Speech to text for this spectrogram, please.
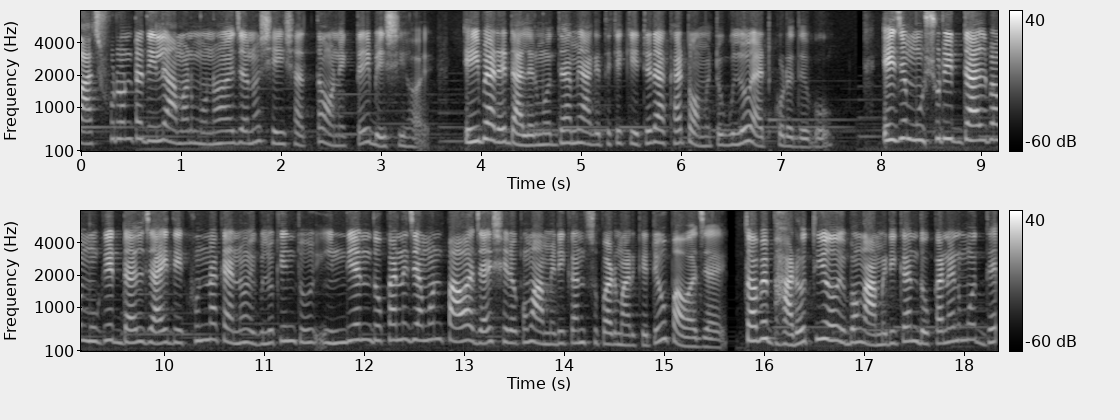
পাঁচ ফোড়নটা দিলে আমার মনে হয় যেন সেই স্বাদটা অনেকটাই বেশি হয়। এইবারে ডালের মধ্যে আমি আগে থেকে কেটে রাখা টমেটোগুলো অ্যাড করে দেবো। এই যে মুসুরির ডাল বা মুগের ডাল যাই দেখুন না কেন, এগুলো কিন্তু ইন্ডিয়ান দোকানে যেমন পাওয়া যায়, সেরকম আমেরিকান সুপার মার্কেটেও পাওয়া যায়। তবে ভারতীয় এবং আমেরিকান দোকানের মধ্যে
